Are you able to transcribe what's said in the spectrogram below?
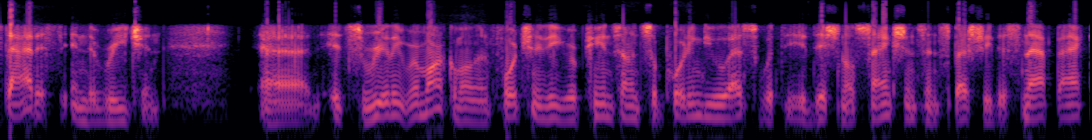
status in the region. Uh, it's really remarkable. Unfortunately, the Europeans aren't supporting the U.S. with the additional sanctions, and especially the snapback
